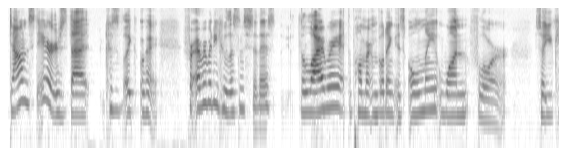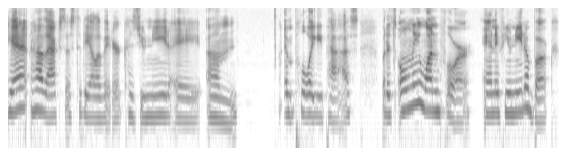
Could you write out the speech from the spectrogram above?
downstairs that because like okay for everybody who listens to this the library at the paul martin building is only one floor. So you can't have access to the elevator because you need a um, employee pass but it's only one floor. And if you need a book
